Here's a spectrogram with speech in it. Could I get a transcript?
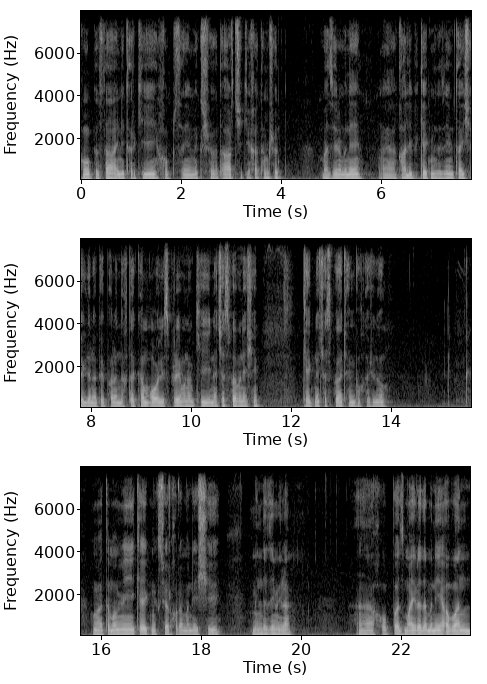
خوب دوستا اینی ترکی خوب سه میکس شد. آرچی که ختم شد. بازی رو منه قالب کیک میندازیم. تایش یک دانه paper انداخته کم oil spray منم که نچسبه بنشی کیک نچسبه تیم پخته شد و تمامی کیک mixture خورا منشی میندازیم میره خب باز مای را دمنی oven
